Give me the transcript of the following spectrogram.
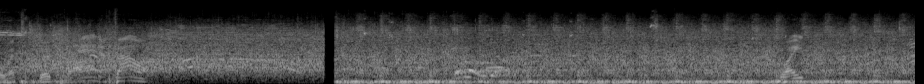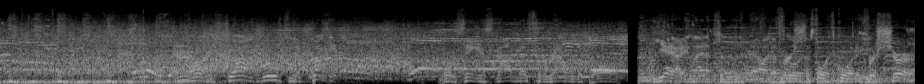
Oh, that's a good block. And a foul. White. Oh, strong move to the bucket. Porzingis not messing around with the ball. Yeah, Starting lineups on the, on the in the fourth quarter. for sure,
